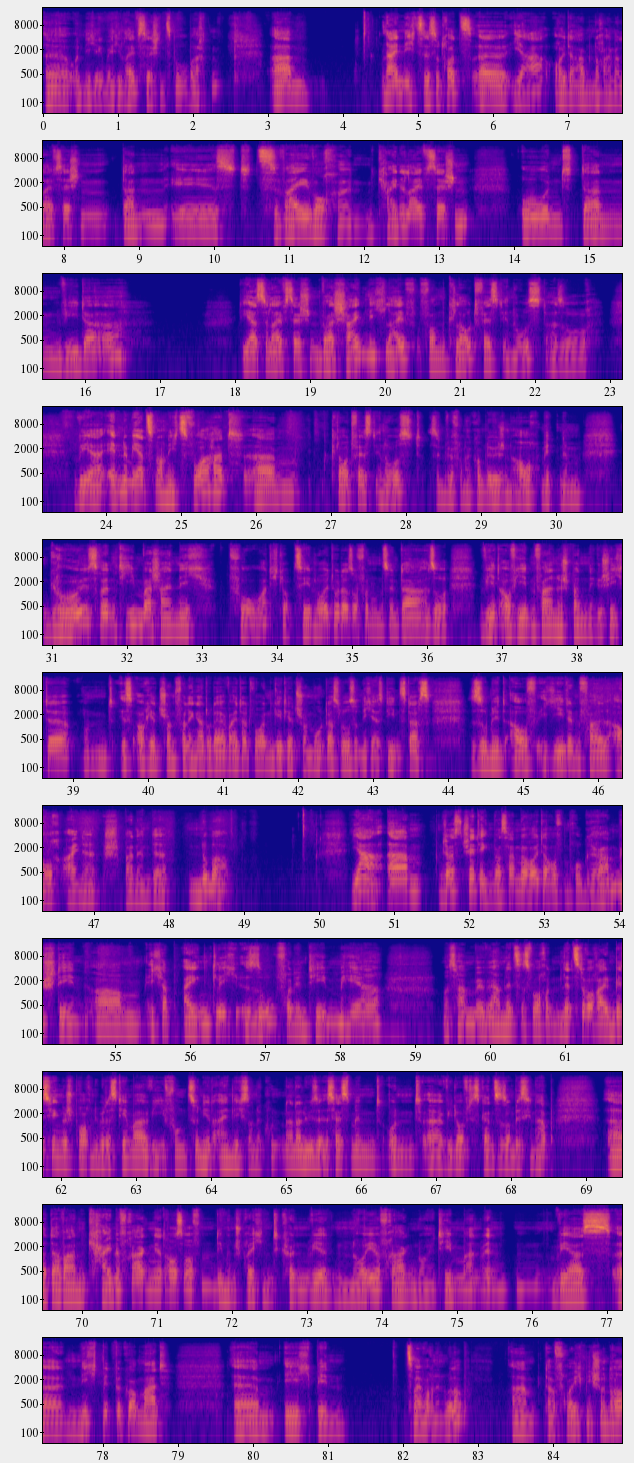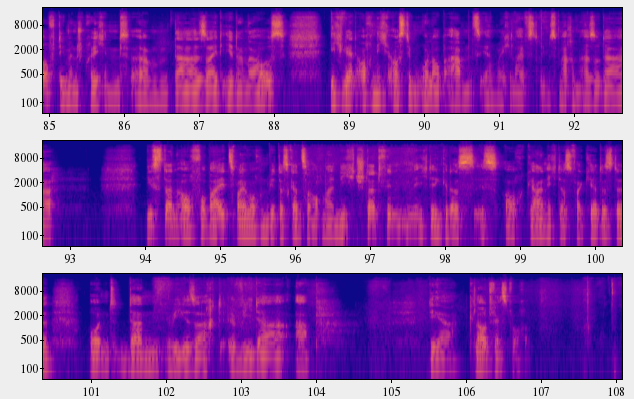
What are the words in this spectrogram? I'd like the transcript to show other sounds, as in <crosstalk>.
äh, und nicht irgendwelche Live-Sessions beobachten. Ähm, nein, nichtsdestotrotz, äh, ja, heute Abend noch einmal Live-Session. Dann ist zwei Wochen keine Live-Session. Und dann wieder die erste Live-Session wahrscheinlich live vom Cloudfest in Rust. Also wer Ende März noch nichts vorhat, ähm, Cloudfest in Rust sind wir von der Comdivision auch mit einem größeren Team wahrscheinlich vor Ort. Ich glaube, zehn Leute oder so von uns sind da. Also wird auf jeden Fall eine spannende Geschichte und ist auch jetzt schon verlängert oder erweitert worden. Geht jetzt schon montags los und nicht erst dienstags. Somit auf jeden Fall auch eine spannende Nummer. Ja, ähm, Just Chatting, was haben wir heute auf dem Programm stehen? Ähm, ich habe eigentlich so von den Themen her, was haben wir? Wir haben letztes Woche, letzte Woche ein bisschen gesprochen über das Thema, wie funktioniert eigentlich so eine Kundenanalyse, Assessment und äh, wie läuft das Ganze so ein bisschen ab. Äh, da waren keine Fragen mehr draus offen. Dementsprechend können wir neue Fragen, neue Themen anwenden. Wer es äh, nicht mitbekommen hat, ähm, ich bin zwei Wochen in Urlaub. Ähm, da freue ich mich schon drauf. Dementsprechend, ähm, da seid ihr dann raus. Ich werde auch nicht aus dem Urlaub abends irgendwelche Livestreams machen. Also da ist dann auch vorbei. Zwei Wochen wird das Ganze auch mal nicht stattfinden. Ich denke, das ist auch gar nicht das Verkehrteste. Und dann, wie gesagt, wieder ab der Cloudfest-Woche.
